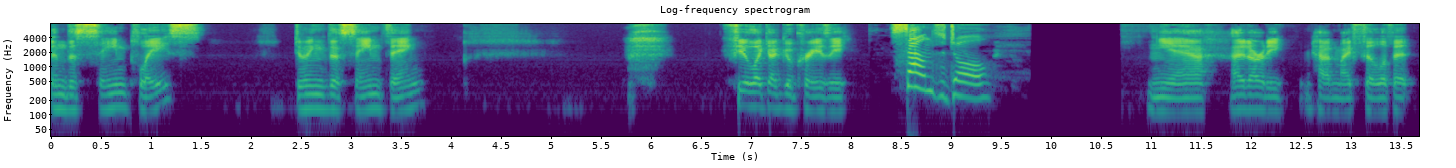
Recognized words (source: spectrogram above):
in the same place, doing the same thing. Feel like I'd go crazy. Sounds dull. Yeah, I'd already had my fill of it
